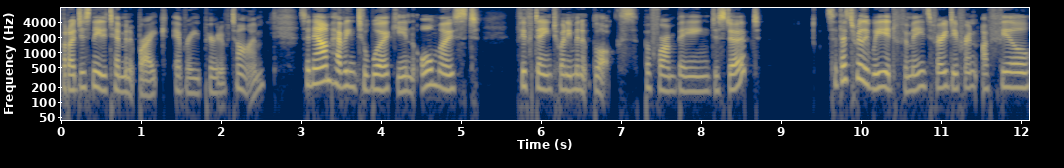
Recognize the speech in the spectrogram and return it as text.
But I just need a 10 minute break every period of time. So now I'm having to work in almost 15, 20 minute blocks before I'm being disturbed. So that's really weird for me. It's very different. I feel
